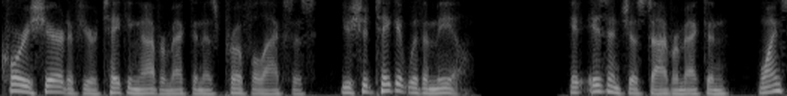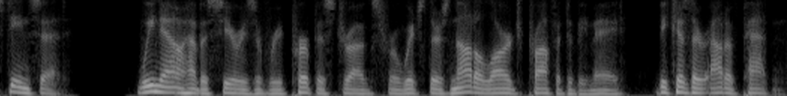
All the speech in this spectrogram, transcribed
Kory shared if you're taking ivermectin as prophylaxis, you should take it with a meal. It isn't just ivermectin, Weinstein said. We now have a series of repurposed drugs for which there's not a large profit to be made, because they're out of patent.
